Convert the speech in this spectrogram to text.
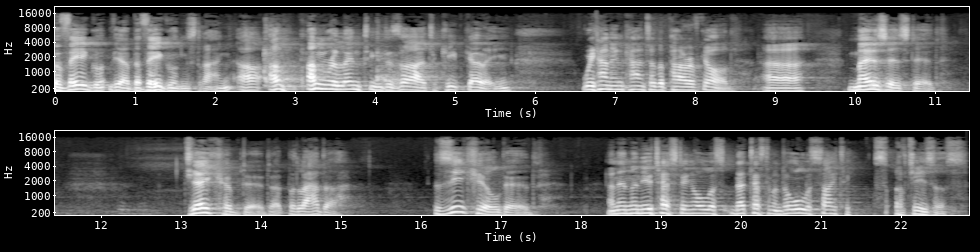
Bewegung, yeah, Bewegungsdrang, our un- unrelenting desire to keep going, we can encounter the power of God. Uh, Moses did. Jacob did at the ladder. Ezekiel did. And in the New Testament, all the, Testament, all the sightings of Jesus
